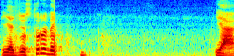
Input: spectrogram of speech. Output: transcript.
Ya justru dek ya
